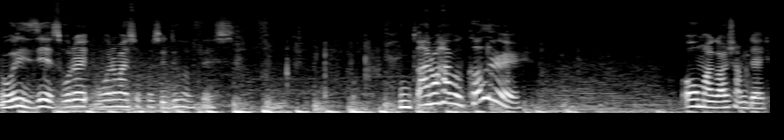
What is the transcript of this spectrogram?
What is this? What, I, what am I supposed to do with this? I don't have a color! Oh my gosh, I'm dead.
